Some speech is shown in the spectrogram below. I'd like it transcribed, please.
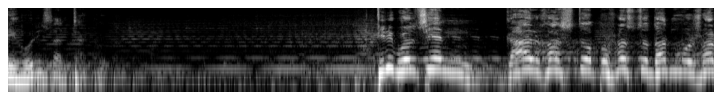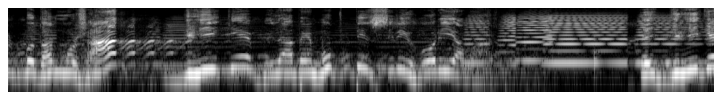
এই হরিচাঁদ ঠাকুর। তিনি বলছেন গার হস্ত প্রশস্ত ধর্ম, সর্বধর্ম সার গৃহীকে বিলাবে মুক্তি শ্রী হরি আমার। এই গৃহীকে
